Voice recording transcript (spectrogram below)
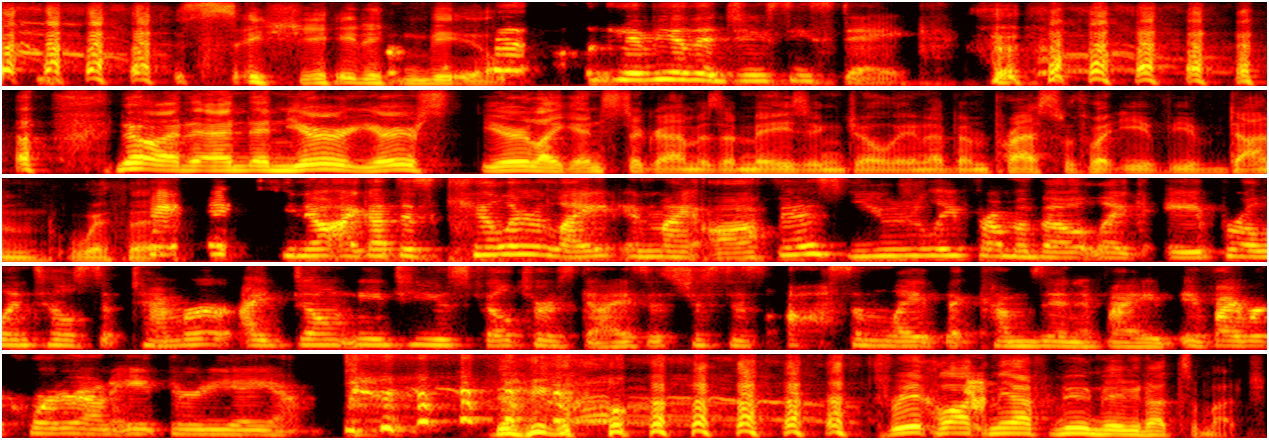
Satiating meal. I'll give you the juicy steak. no, and, and and your your your like Instagram is amazing, Jolie, and I've been impressed with what you've you've done with it. You know, I got this killer light in my office, usually from about like April until September. I don't need to use filters, guys. It's just this awesome light that comes in if I if I record around 8 30 a.m. There you go. Three o'clock in the afternoon, maybe not so much.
